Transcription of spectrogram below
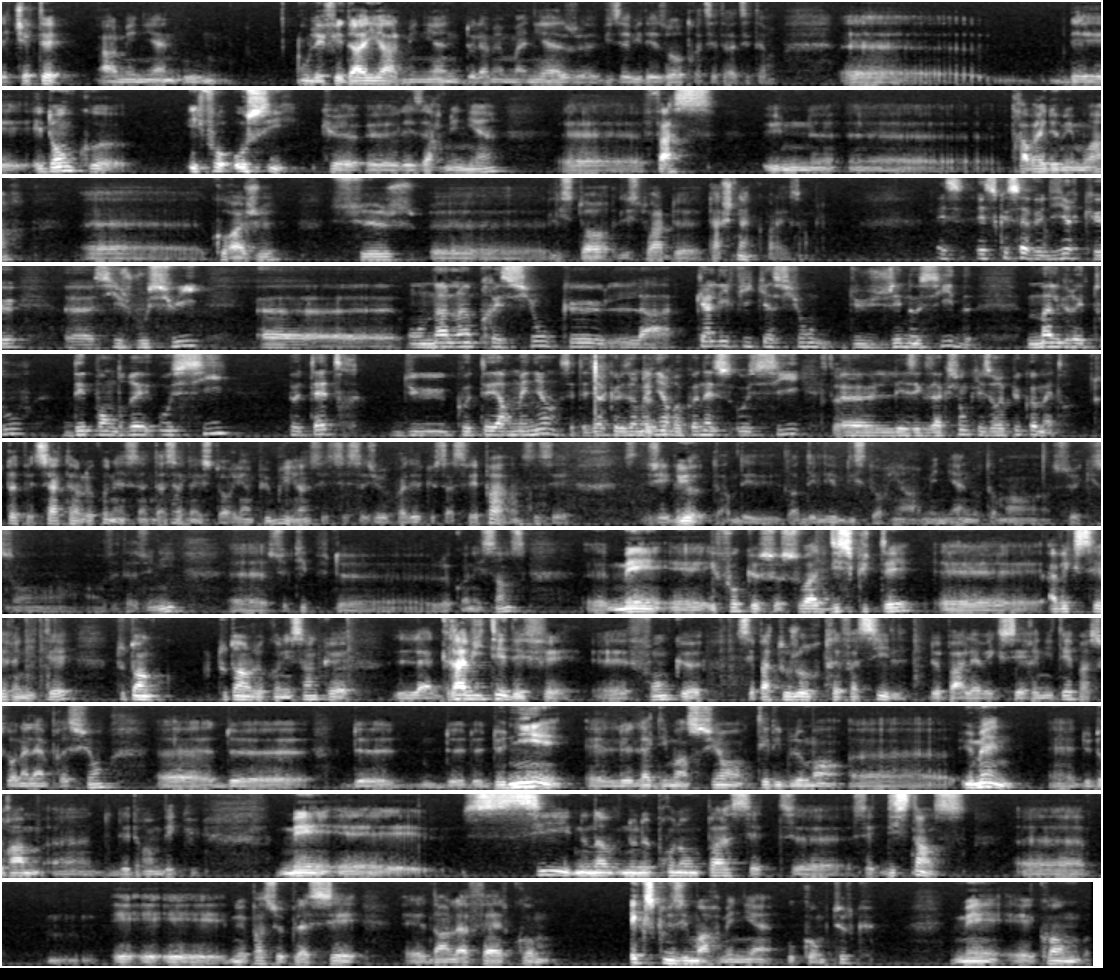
les Tchétés arméniennes ou, les Fédailles arméniennes de la même manière vis-à-vis des autres, etc. etc. et donc, il faut aussi que les Arméniens fassent un travail de mémoire courageux sur euh, l'histoire de Tachnak, par exemple. Est-ce que ça veut dire que, euh, si je vous suis, euh, on a l'impression que la qualification du génocide, malgré tout, dépendrait aussi peut-être du côté arménien, c'est-à-dire que les Arméniens reconnaissent aussi les exactions qu'ils auraient pu commettre. Certains le connaissent. Hein. Certains historiens publient. Hein. je ne veux pas dire que ça ne se fait pas. Hein. J'ai lu dans des, dans des livres d'historiens arméniens, notamment ceux qui sont aux États-Unis, euh, ce type de reconnaissance. Euh, mais euh, il faut que ce soit discuté avec sérénité, tout en, tout en reconnaissant que la gravité des faits font que c'est pas toujours très facile de parler avec sérénité parce qu'on a l'impression de de, de, nier euh, la dimension terriblement euh, humaine euh, du drame, des drames vécus. Mais si nous, nous, ne prenons pas cette, cette distance et, ne pas se placer dans l'affaire comme exclusivement arménien ou comme turc, mais comme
